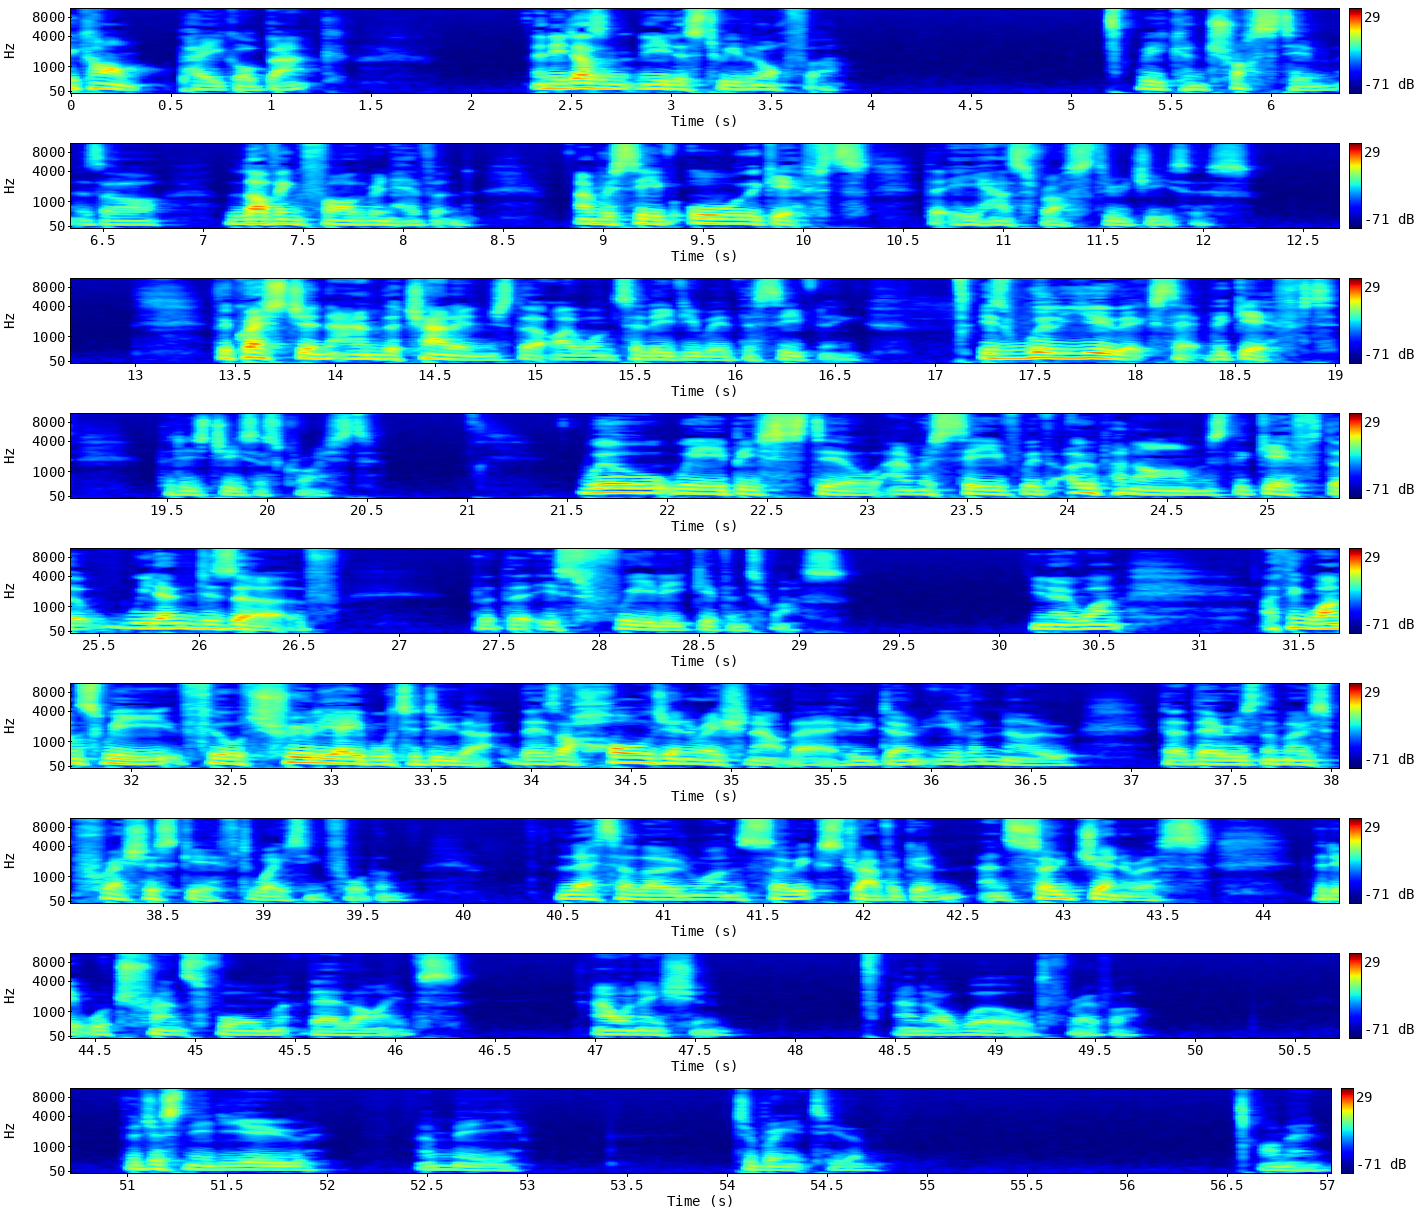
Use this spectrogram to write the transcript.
We can't pay God back, and He doesn't need us to even offer. We can trust Him as our loving Father in heaven and receive all the gifts that He has for us through Jesus. The question and the challenge that I want to leave you with this evening is Will you accept the gift that is Jesus Christ? Will we be still and receive with open arms the gift that we don't deserve, but that is freely given to us? You know, one, I think once we feel truly able to do that, there's a whole generation out there who don't even know that there is the most precious gift waiting for them, let alone one so extravagant and so generous that it will transform their lives, our nation, and our world forever. They just need you and me to bring it to them. Amen.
